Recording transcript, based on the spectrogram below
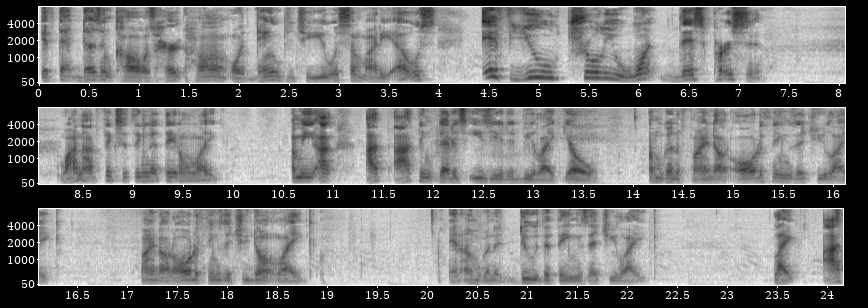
if that doesn't cause hurt, harm, or danger to you or somebody else, if you truly want this person, why not fix a thing that they don't like? I mean, I I I think that it's easier to be like, yo, I'm gonna find out all the things that you like, find out all the things that you don't like and I'm gonna do the things that you like. Like I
